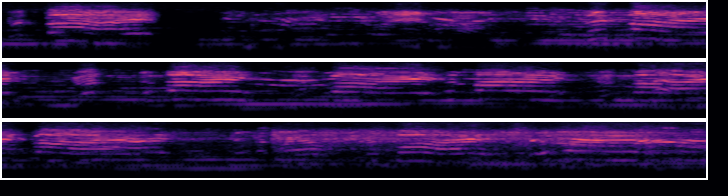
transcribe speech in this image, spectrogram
Goodbye. Goodbye. Good, goodbye. Goodbye. Goodbye. Goodbye. Goodbye. Goodbye. Goodbye.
